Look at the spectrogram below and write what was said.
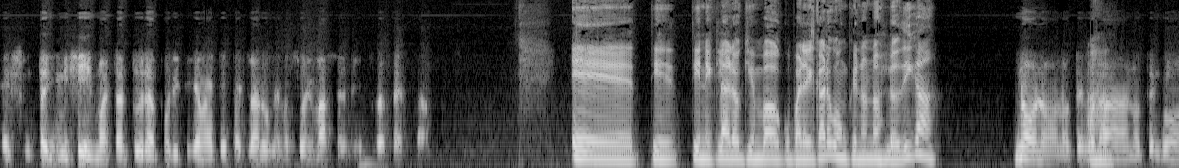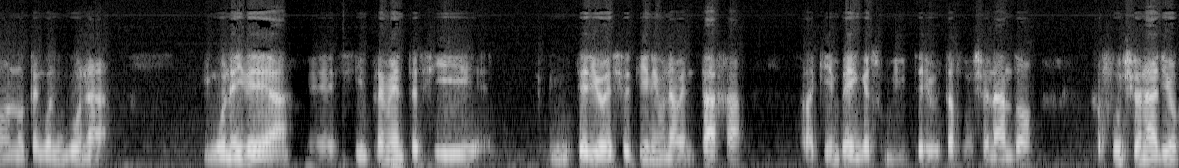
es un tecnicismo a esta altura, políticamente está claro que no soy más el ministro de Defensa. Eh, ¿Tiene claro quién va a ocupar el cargo, aunque no nos lo diga? No, no, no tengo nada, no tengo, no tengo ninguna, ninguna idea. Eh, simplemente si el ministerio ese tiene una ventaja para quien venga, es un ministerio que está funcionando. Los funcionarios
